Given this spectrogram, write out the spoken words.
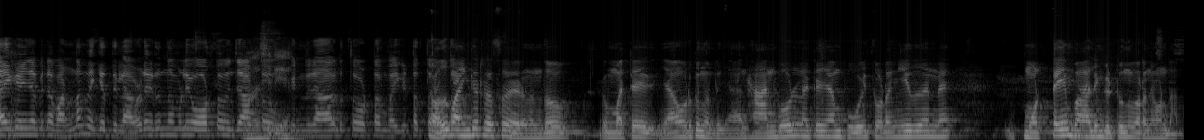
ആയി കഴിഞ്ഞാൽ പിന്നെ വണ്ണം വെക്കത്തില്ല. അവിടെ ഇരുന്ന് നമ്മൾ ഈ ഓട്ടവും ചാട്ടവും പിന്നെ രാവിലത്തെ ഓട്ടം വൈകിട്ടത്തെ അത് ഭയങ്കര രസമായിരുന്നു. എന്തോ മറ്റേ ഞാൻ ഓർക്കുന്നുണ്ട്. ഞാൻ ഹാൻഡ് ബോളിനൊക്കെ ഞാൻ പോയി തുടങ്ങിയത് തന്നെ മുട്ടയും പാലും കിട്ടുമെന്ന് പറഞ്ഞുകൊണ്ടാണ്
